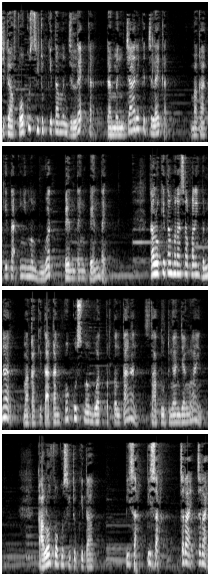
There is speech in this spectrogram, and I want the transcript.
Jika fokus hidup kita menjelekkan dan mencari kejelekan, maka kita ingin membuat benteng-benteng. Kalau kita merasa paling benar, maka kita akan fokus membuat pertentangan satu dengan yang lain. Kalau fokus hidup kita pisah-pisah, cerai-cerai,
